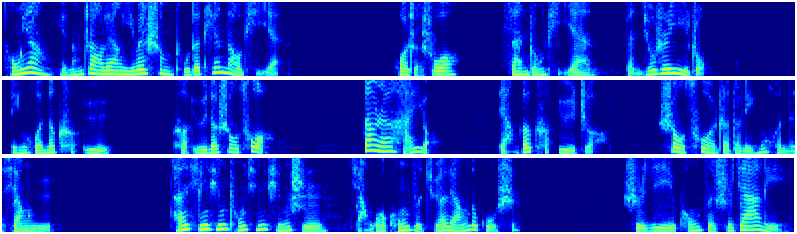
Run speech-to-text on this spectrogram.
同样也能照亮一位圣徒的天道体验。或者说，三种体验本就是一种灵魂的可遇，可遇的受挫，当然还有两个可遇者。受挫着的灵魂的相遇。谈行行重行行时，讲过孔子绝粮的故事。史记孔子世家里，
